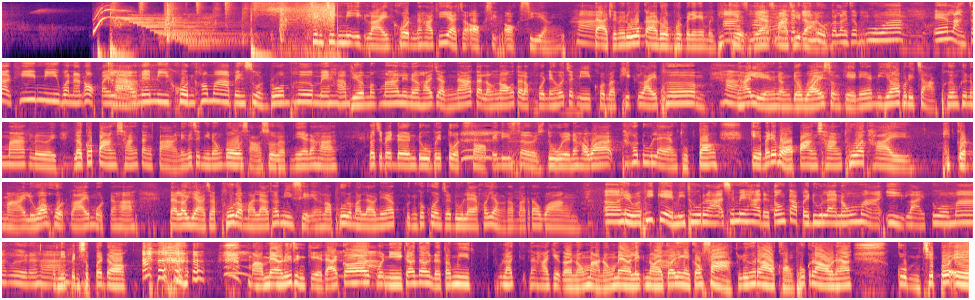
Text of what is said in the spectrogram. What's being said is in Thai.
จริง ๆ มีอีกหลายคนนะคะ ที่อยากจะออกสิทธิ์ออกเสียง ค่ะ แต่อาจจะไม่รู้ว่าการรวมพลเป็นยังไงเหมือนพี่เข็มเนี่ยอ่ใช่มาใช่ทีหลัตะงกี้หนูกำลังจะพูดว่า เอ๊ะหลังจากที่มีวันนั้นออกไปแล้วค่ะ เนี่ยมีคนเข้ามาเป็นส่วนร่วมเพิ่มไหมคะ เยอะมากๆเลยนะคะจากหน้าแต่ละน้องแต่ละคนเนี่ยเขาจะมีคนมาคลิกไลค์เพิ่มค่ะ นะคะเหรียญอย่าง The Voice สังเกตเนี่ยมียอดบริจาคเพิ่มขึ้นมากเลย แล้วก็ปางช้างต่างๆเนี่ยก็จะมีน้องโบสาวสวยแบบเนี้ยนะคะ เราจะไปเดินดูไปตรวจสอบ ไปรีเสิร์ชดูเลยนะคะว่าถ้าเขาดูแลอย่างถูกต้องเก๋ไม่ได้บอกว่าปางช้างทั่วไทย ผิดกฎหมายหรือว่าโหดร้ายหมดนะคะ แต่เราอยากจะพูดออกมาแล้วถ้ามีเสียงอย่างเราพูดออกมาแล้วเนี่ยคุณก็ควรจะดูแลเขาอย่างระมัดระวัง เอ่อเห็นว่าพี่เก๋มีธุระใช่ไหมคะ เดี๋ยวต้องกลับไปดูแลน้องหมาอีกหลายตัวมากเลยนะคะ อันนี้เป็นซุปเปอร์ด็อกหมาแมวนึกถึงเก๋ได้ก็ค่ะวันนี้ก็ต้องเดี๋ยวต้องมีธุรกิจนะคะเกี่ยวกับน้องหมาน้องแมวเล็กน้อยค่ะก็ยังไงก็ฝากเรื่องราวของพวกเรานะคะกลุ่ม Triple A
